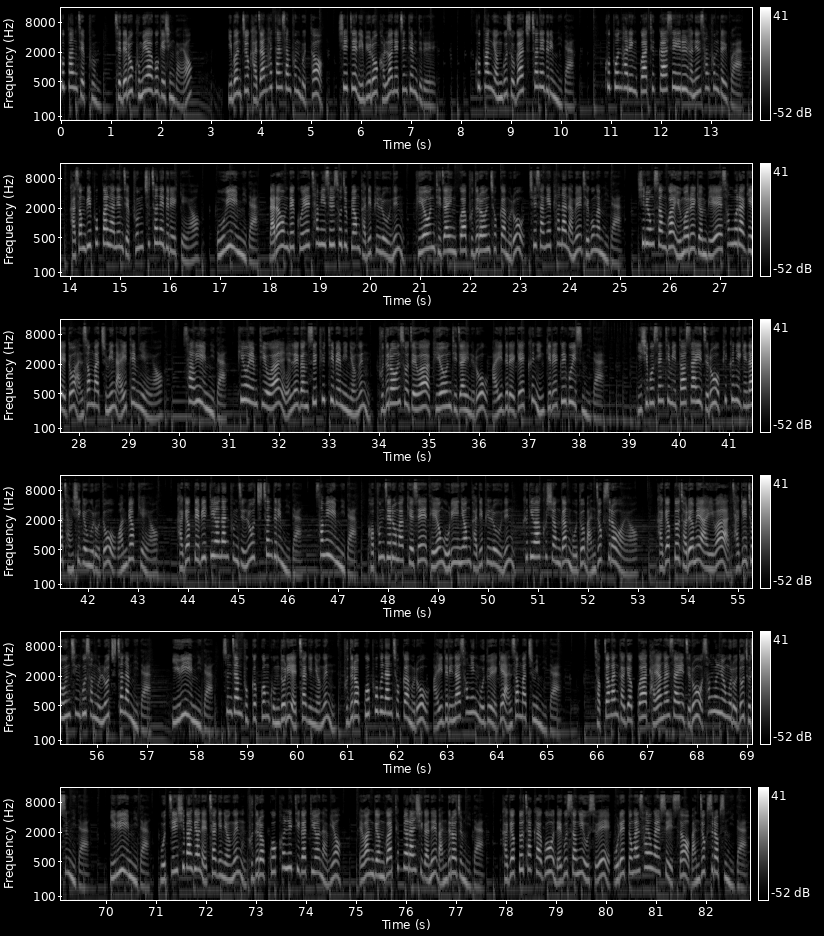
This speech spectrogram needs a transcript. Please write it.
쿠팡 제품 제대로 구매하고 계신가요? 이번 주 가장 핫한 상품부터 실제 리뷰로 걸러내 찐템들을 쿠팡 연구소가 추천해드립니다. 쿠폰 할인과 특가 세일을 하는 상품들과 가성비 폭발하는 제품 추천해드릴게요. 5위입니다. 나라홈데코의 참이슬 소주병 바디필로우는 귀여운 디자인과 부드러운 촉감으로 최상의 편안함을 제공합니다. 실용성과 유머를 겸비해 선물하기에도 안성맞춤인 아이템이에요. 4위입니다. POMTOR 엘레강스 큐티뱀 인형은 부드러운 소재와 귀여운 디자인으로 아이들에게 큰 인기를 끌고 있습니다. 25cm 사이즈로 피크닉이나 장식용으로도 완벽해요. 가격 대비 뛰어난 품질로 추천드립니다. 3위입니다. 거품 제로 마켓의 대형 오리 인형 바디필로우는 크기와 쿠션감 모두 만족스러워요. 가격도 저렴해 아이와 자기 좋은 친구 선물로 추천합니다. 2위입니다. 순잠 북극곰 곰돌이 애착 인형은 부드럽고 포근한 촉감으로 아이들이나 성인 모두에게 안성맞춤입니다. 적정한 가격과 다양한 사이즈로 선물용으로도 좋습니다. 1위입니다. 모찌 시바견 애착 인형은 부드럽고 퀄리티가 뛰어나며 애완견과 특별한 시간을 만들어줍니다. 가격도 착하고 내구성이 우수해 오랫동안 사용할 수 있어 만족스럽습니다.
